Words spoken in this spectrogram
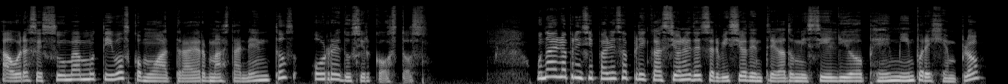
ahora se suman motivos como atraer más talentos o reducir costos. Una de las principales aplicaciones de servicio de entrega a domicilio, PayMin, por ejemplo,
